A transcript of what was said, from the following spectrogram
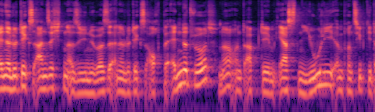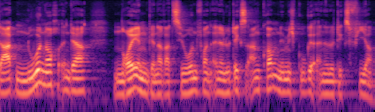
Analytics-Ansichten, also Universal Analytics, auch beendet wird. Ne? Und ab dem 1. Juli im Prinzip die Daten nur noch in der neuen Generation von Analytics ankommen, nämlich Google Analytics 4.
